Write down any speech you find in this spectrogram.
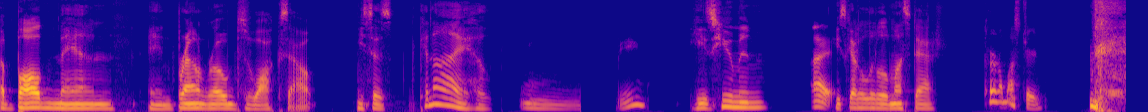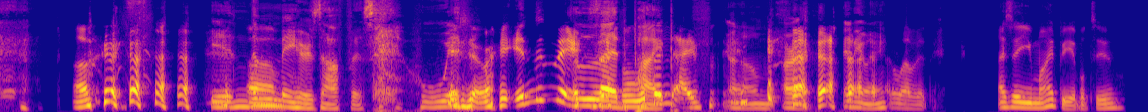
a bald man in brown robes walks out. He says, "Can I help?" Me? He's human. I He's got a little mustache. Colonel Mustard. Um, in the um, mayor's office with right, in the mix lead with pipe. a knife. Um, all right. Anyway. I love it. I say you might be able to.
